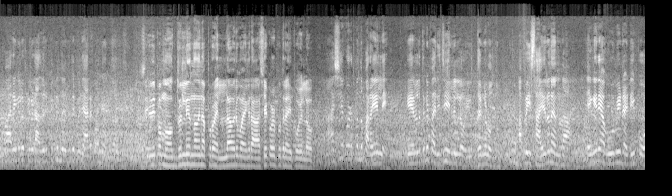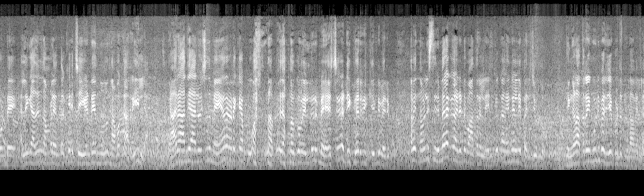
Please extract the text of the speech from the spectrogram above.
അപ്പോൾ ആരെങ്കിലുമൊക്കെ ഇവിടെ അവതരിപ്പിക്കുന്ന ഇപ്പോൾ ഞാനൊക്കെ ഒന്ന് നിന്നതാണ്. ഇതിപ്പോ മോക്ക് ഡ്രില്ല് എന്നതിനപ്പുറം എല്ലാവരും ഭയങ്കര ആശയക്കുഴപ്പത്തിലായി പോയല്ലോ. ആശയക്കുഴപ്പം പറയല്ലേ? കേരളത്തിന് പരിചയമില്ലല്ലോ യുദ്ധങ്ങളൊന്നും. അപ്പോൾ ഈ സൈറൺ എന്താ? എങ്ങനെയാ ഭൂമിയുടെ അടിയിൽ പോകണ്ടേ? അല്ലെങ്കിൽ അതിന് നമ്മൾ എന്തൊക്കെയാണ് ചെയ്യേണ്ടതെന്നൊന്നും നമുക്കറിയില്ല. ഞാൻ ആദ്യം ആലോചിച്ചത് മേയർ എവിടേക്കാണ് പോകാമെന്ന് അപ്പോൾ നമുക്ക് വലിയൊരു മേശ അടി കയറി ഇരിക്കേണ്ടി വരും. അപ്പം നമ്മൾ ഈ സിനിമയിലൊക്കെ കണ്ടിട്ട് മാത്രമല്ലേ എനിക്കൊക്കെ അങ്ങനെയല്ലേ പരിചയമുള്ളൂ. നിങ്ങൾ അത്രയും കൂടി പരിചയപ്പെട്ടിട്ടുണ്ടാവില്ല.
